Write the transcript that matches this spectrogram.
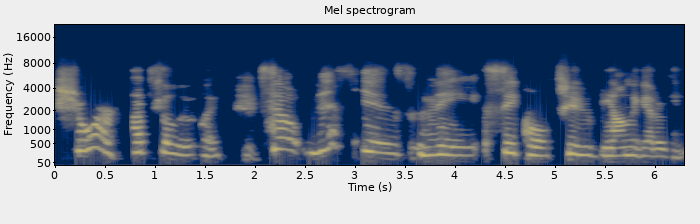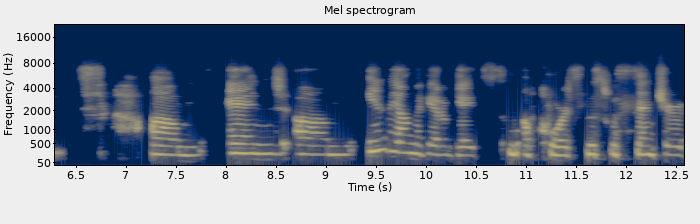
Sure, absolutely. So, this is the sequel to Beyond the Ghetto Gates. Um, and um, in Beyond the Ghetto Gates, of course, this was centered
